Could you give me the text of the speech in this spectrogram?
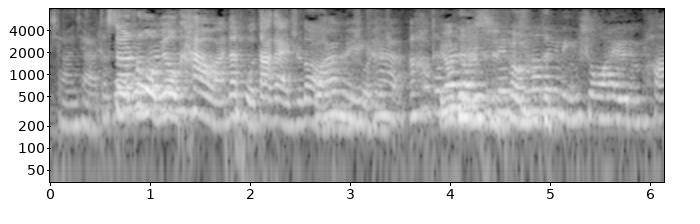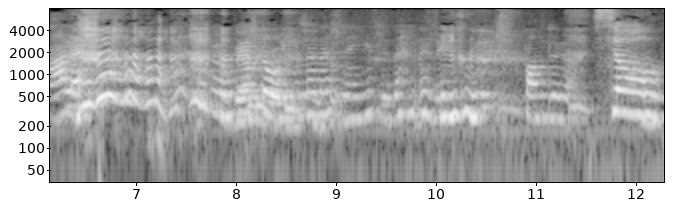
想起来，他虽然说我没有看完，但是我大概知道我还没看我那段时间听，到那个 铃声，我还有点怕嘞。不要 抖音那段时间一直在那里 放这个，笑。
